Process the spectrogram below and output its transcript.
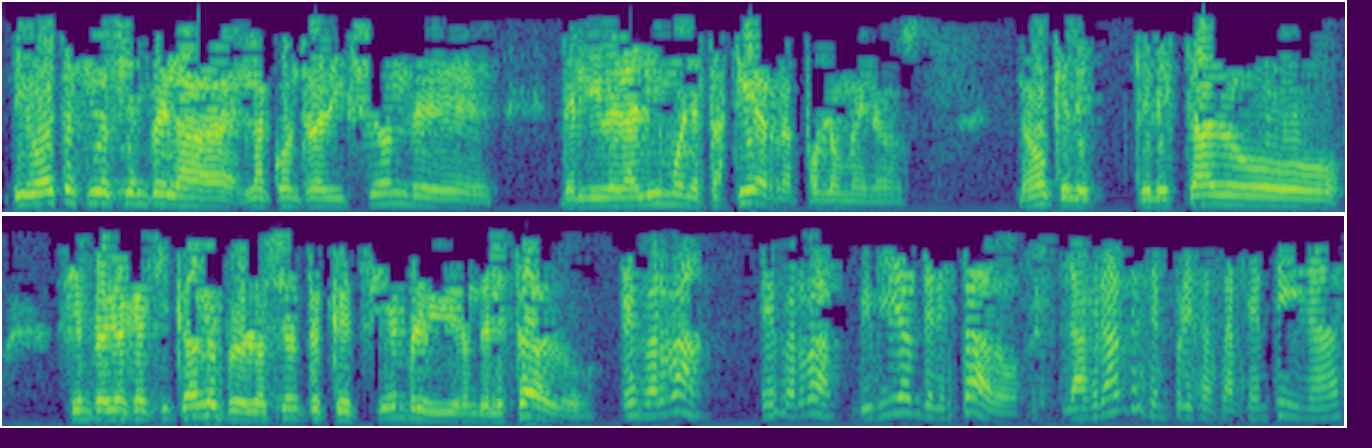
digo, esta ha sido siempre la, la contradicción de, del liberalismo en estas tierras, por lo menos, ¿no? Que el Estado siempre había que achicarlo, pero lo cierto es que siempre vivieron del Estado. Es verdad, es verdad, vivían del Estado. Las grandes empresas argentinas,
